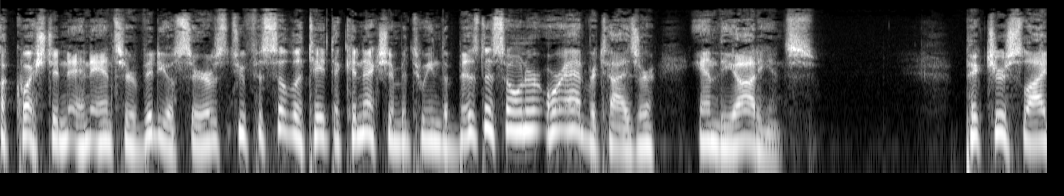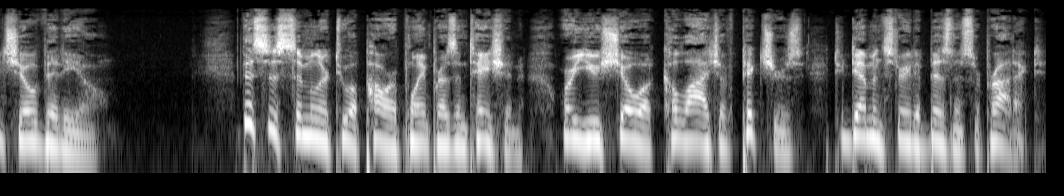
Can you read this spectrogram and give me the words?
A question and answer video serves to facilitate the connection between the business owner or advertiser and the audience. Picture slideshow video. This is similar to a PowerPoint presentation where you show a collage of pictures to demonstrate a business or product.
